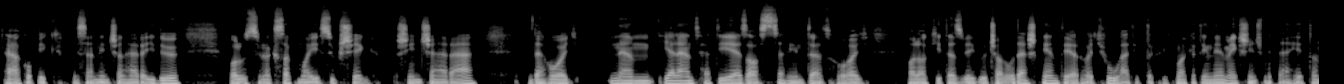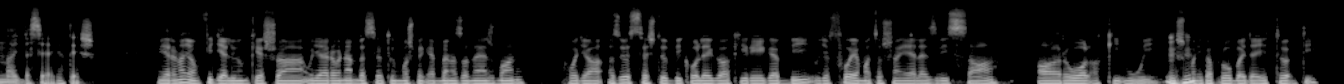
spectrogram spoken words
elkopik, hiszen nincsen erre idő, valószínűleg szakmai szükség sincsen rá, de hogy nem jelentheti ez azt szerinted, hogy valakit ez végül csalódásként ér, hogy hú, hát itt a click marketingnél még sincs minden héten nagy beszélgetés. Mi erre nagyon figyelünk, és a, ugye erről nem beszéltünk most még ebben az adásban, hogy a, az összes többi kolléga, aki régebbi, ugye folyamatosan jelez vissza arról, aki új, uh-huh. és mhm. mondjuk a próbaidejét tölti.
